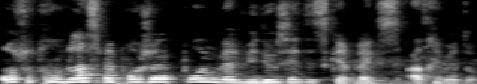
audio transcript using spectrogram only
On se retrouve la semaine prochaine pour une nouvelle vidéo. C'était Skyflex. À très bientôt.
